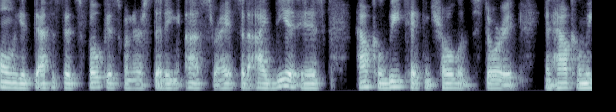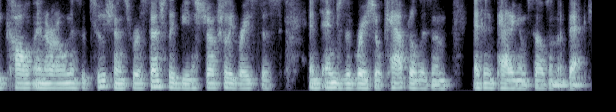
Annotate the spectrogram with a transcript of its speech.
only a deficits focus when they're studying us, right? So the idea is how can we take control of the story and how can we call in our own institutions for essentially being structurally racist and engines of racial capitalism and then patting themselves on the back.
